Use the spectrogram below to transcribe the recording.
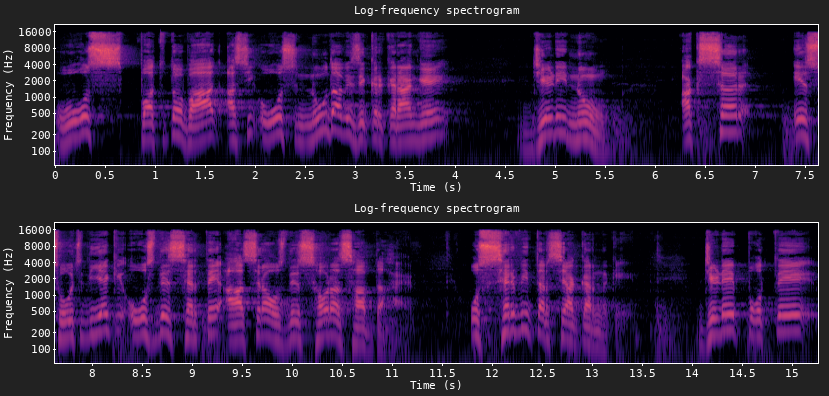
ਉਸ ਪੁੱਤ ਤੋਂ ਬਾਅਦ ਅਸੀਂ ਉਸ ਨੂੰ ਦਾ ਵੀ ਜ਼ਿਕਰ ਕਰਾਂਗੇ, ਜਿਹੜੀ ਨੂੰ ਅਕਸਰ ਇਹ ਸੋਚਦੀ ਹੈ ਕਿ ਉਸ ਦੇ ਸਿਰ ਤੇ ਆਸਰਾ, ਉਸ ਦੇ ਸਹੁਰਾ ਸਾਹਿਬ ਦਾ ਹੈ। ਉਹ ਸਿਰ ਵੀ ਤਰਸਿਆ ਕਰਨਗੇ। ਜਿਹੜੇ ਪੋਤੇ,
